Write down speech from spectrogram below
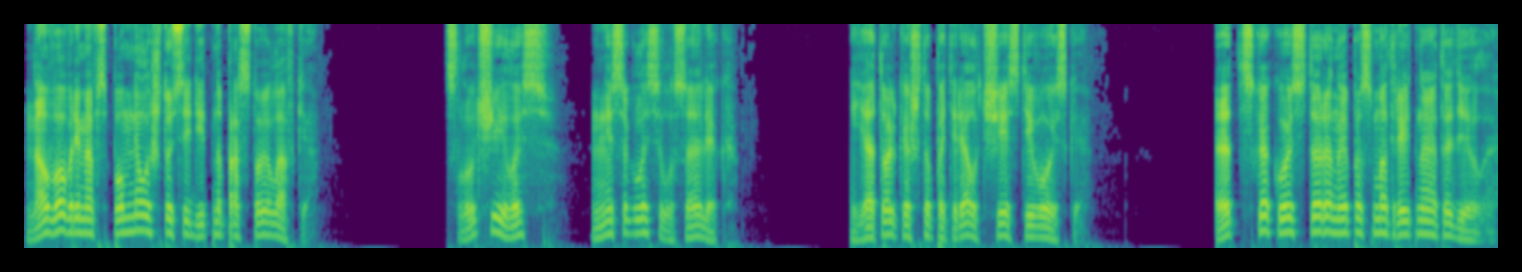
но вовремя вспомнил, что сидит на простой лавке. «Случилось», — не согласился Олег. «Я только что потерял честь и войско». «Это с какой стороны посмотреть на это дело?»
